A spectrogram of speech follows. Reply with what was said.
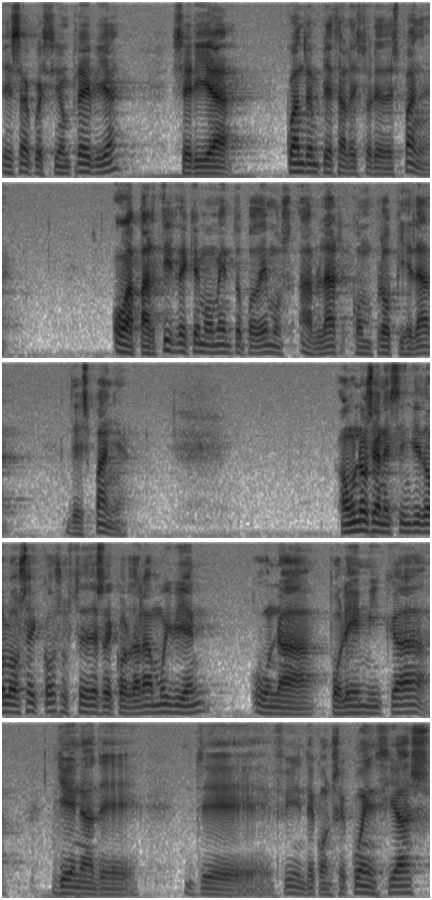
Esa cuestión previa sería ¿cuándo empieza la historia de España? ¿O a partir de qué momento podemos hablar con propiedad de España? Aún no se han extinguido los ecos, ustedes recordarán muy bien una polémica llena de, consecuencias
